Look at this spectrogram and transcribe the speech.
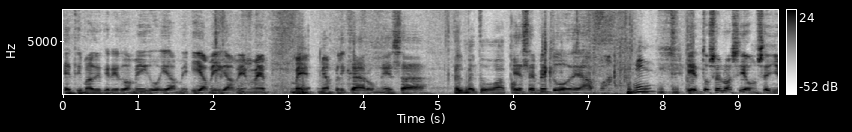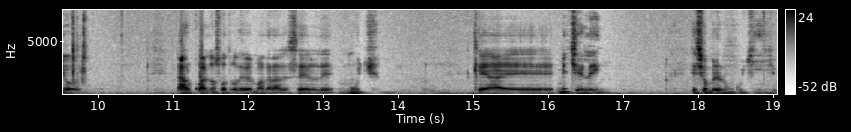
estimado y querido amigo y, y amiga, a mí me, me, aplicaron esa... El método APA. Ese método de APA. y entonces lo hacía un señor al cual nosotros debemos agradecerle mucho, que a eh, Michelin, ese hombre era un cuchillo.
